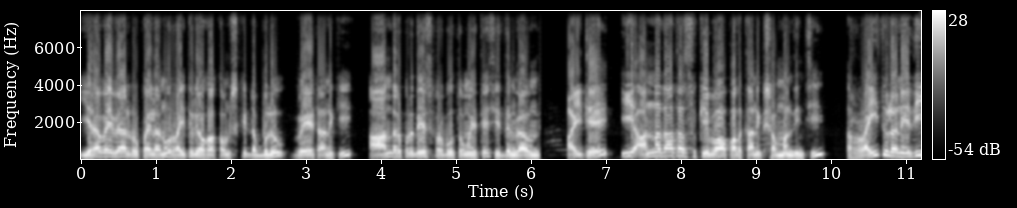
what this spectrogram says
ఇరవై వేల రూపాయలను రైతుల యొక్క అకౌంట్స్కి డబ్బులు వేయటానికి ఆంధ్రప్రదేశ్ ప్రభుత్వం అయితే సిద్ధంగా ఉంది. అయితే ఈ అన్నదాత సుఖీభవ పథకానికి సంబంధించి రైతులు అనేది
